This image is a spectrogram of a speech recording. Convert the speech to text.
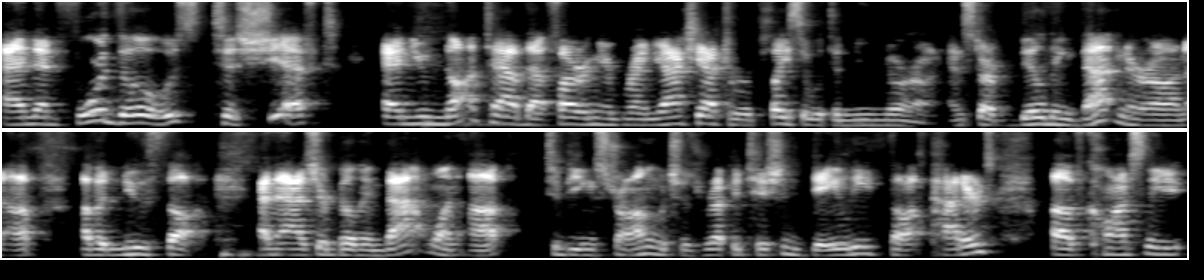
And then for those to shift and you not to have that fire in your brain you actually have to replace it with a new neuron and start building that neuron up of a new thought. And as you're building that one up to being strong, which is repetition, daily thought patterns of constantly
